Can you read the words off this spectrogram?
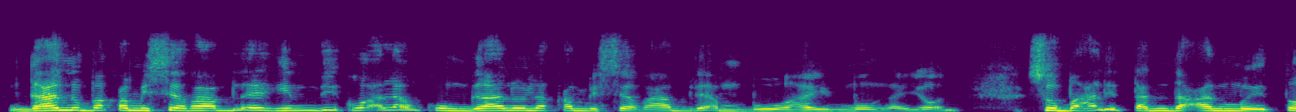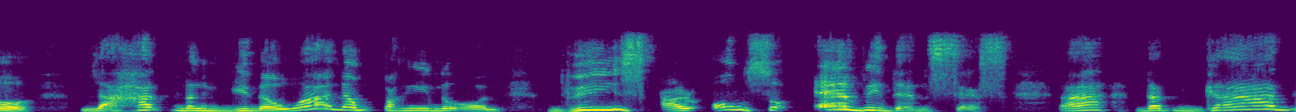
Gaano ba kamiserable? Hindi ko alam kung gaano na kamiserable ang buhay mo ngayon. Subalit tandaan mo ito, lahat ng ginawa ng Panginoon, these are also evidences ah, that God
